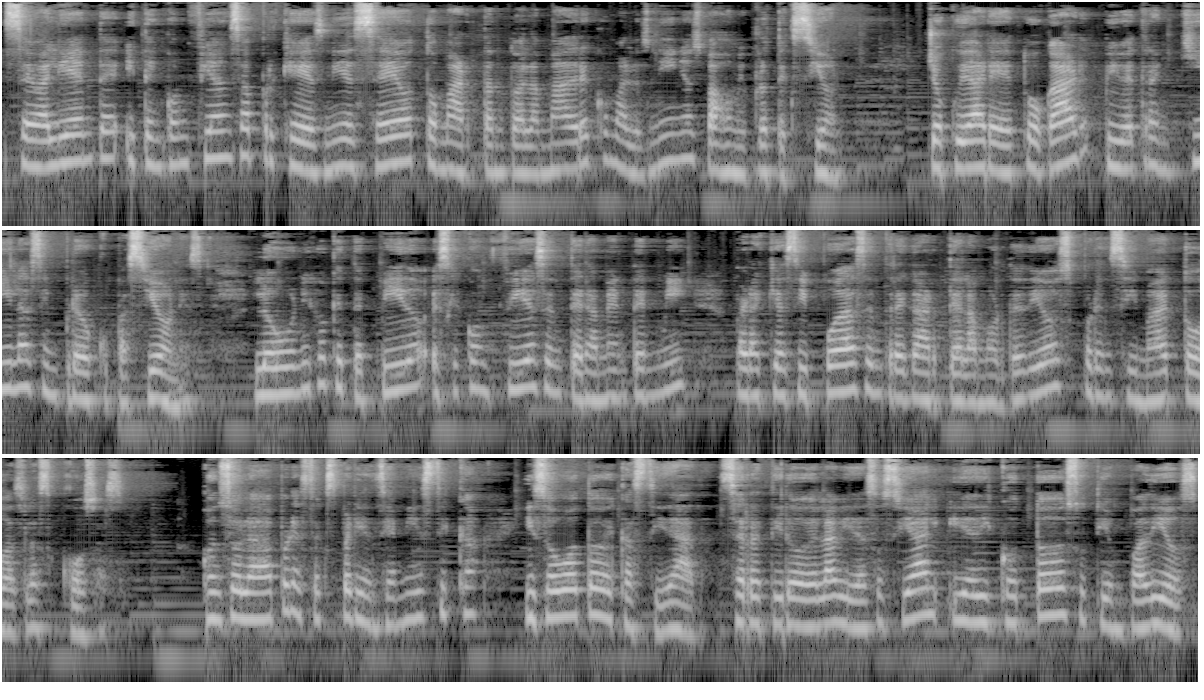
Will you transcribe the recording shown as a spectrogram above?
sé valiente y ten confianza porque es mi deseo tomar tanto a la madre como a los niños bajo mi protección. Yo cuidaré de tu hogar, vive tranquila sin preocupaciones. Lo único que te pido es que confíes enteramente en mí para que así puedas entregarte al amor de Dios por encima de todas las cosas. Consolada por esta experiencia mística, hizo voto de castidad, se retiró de la vida social y dedicó todo su tiempo a Dios,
